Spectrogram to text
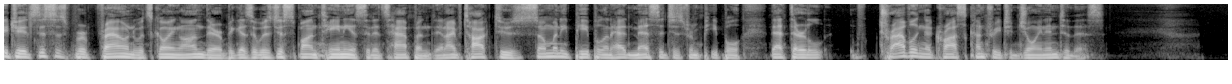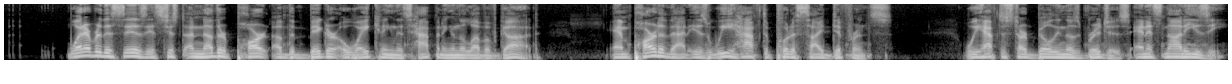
Patriots, this is profound what's going on there because it was just spontaneous and it's happened. And I've talked to so many people and had messages from people that they're traveling across country to join into this. Whatever this is, it's just another part of the bigger awakening that's happening in the love of God. And part of that is we have to put aside difference. We have to start building those bridges. And it's not easy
